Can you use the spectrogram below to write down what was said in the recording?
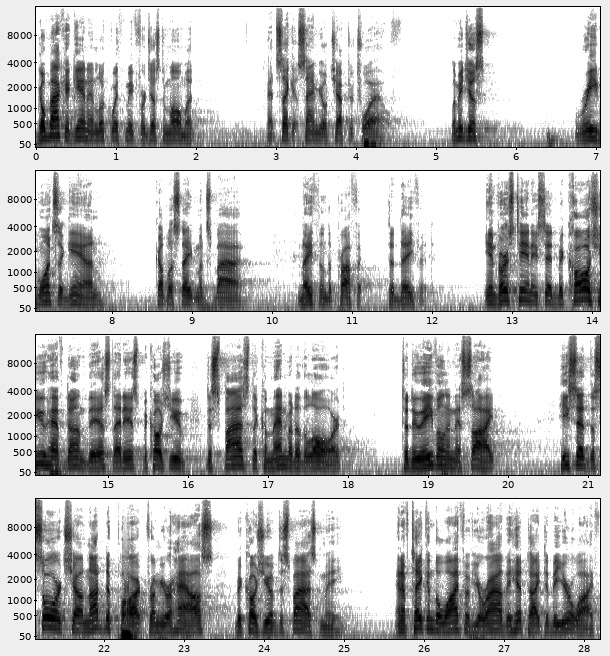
Go back again and look with me for just a moment at 2 Samuel chapter 12. Let me just read once again a couple of statements by Nathan the prophet to David. In verse 10, he said, Because you have done this, that is, because you've despised the commandment of the Lord, to do evil in his sight, he said, The sword shall not depart from your house because you have despised me, and have taken the wife of Uriah the Hittite to be your wife.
